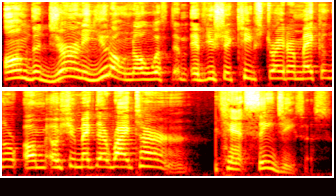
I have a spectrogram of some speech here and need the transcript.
on the journey, you don't know if, the, if you should keep straight or make, a, or, or should make that right turn. You can't see Jesus.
